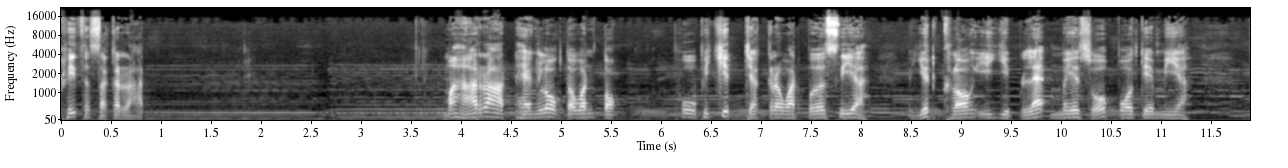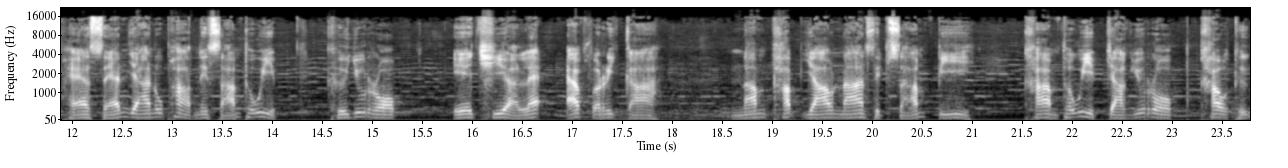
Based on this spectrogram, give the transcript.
คริสตศักราช มหาราชแห่งโลกตะวันตก ผู้พิชิตจักรวรรดิเปอร์เซีย ยึดครองอียิปต์และเมโสโปเตเมีย แผ่แสนยานุภาพในสามทวีป คือยุโรป เอเชียและแอฟริกานำทัพยาวนาน 13 ปี ข้ามทวีปจากยุโรปเข้าถึง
